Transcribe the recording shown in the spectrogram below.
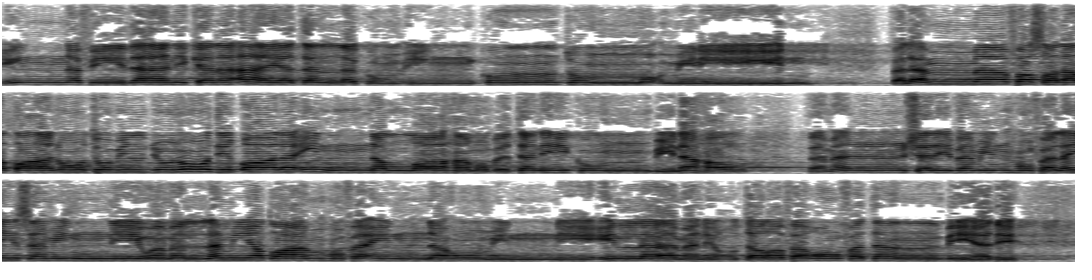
ان في ذلك لآية لكم ان كنتم مؤمنين فلما فصل طالوت بالجنود قال ان الله مبتليكم بنهر فمن شرب منه فليس مني ومن لم يطعمه فإنه مني إلا من اغترف غرفة بيده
